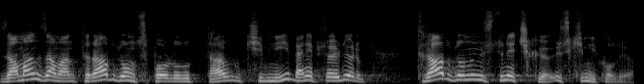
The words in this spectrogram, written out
Zaman zaman Trabzonsporluluk, Trabzon kimliği ben hep söylüyorum. Trabzon'un üstüne çıkıyor, üst kimlik oluyor.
